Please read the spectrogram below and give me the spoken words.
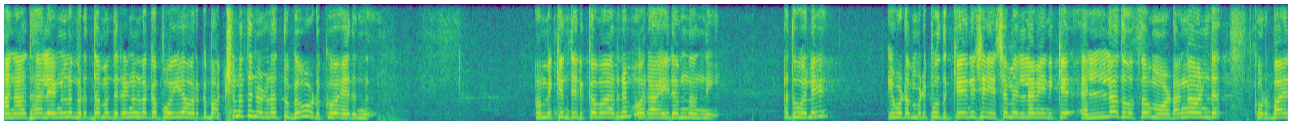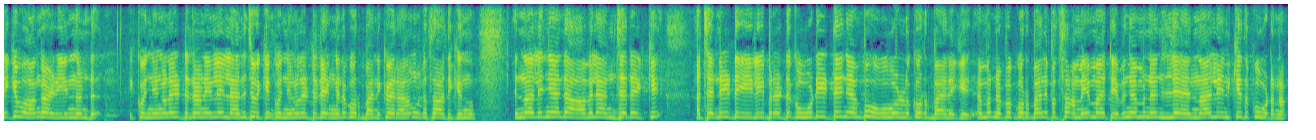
അനാഥാലയങ്ങളിലും വൃദ്ധമന്ദിരങ്ങളിലൊക്കെ പോയി അവർക്ക് ഭക്ഷണത്തിനുള്ള തുക കൊടുക്കുമായിരുന്നു. അമ്മയ്ക്കും തിരുക്കമാരനും ഒരായിരം നന്ദി. അതുപോലെ ഈ ഉടമ്പടി പുതുക്കിയതിന് ശേഷം എല്ലാം എനിക്ക് എല്ലാ ദിവസവും മുടങ്ങാണ്ട് കുർബാനയ്ക്ക് പോകാൻ കഴിയുന്നുണ്ട്. ഈ കുഞ്ഞുങ്ങളെ ഇട്ടിട്ടാണെങ്കിൽ എല്ലാവരും ചോദിക്കും കുഞ്ഞുങ്ങളെ ഇട്ടിട്ട് എങ്ങനെ കുർബാനയ്ക്ക് വരാൻ സാധിക്കുന്നു? എന്നാലും ഞാൻ രാവിലെ അഞ്ചരയ്ക്ക് അച്ഛന്റെ ഡെയിലി ബ്രെഡ് കൂടിയിട്ട് ഞാൻ പോവുകയുള്ളൂ കുർബാനയ്ക്ക്. ഞാൻ പറഞ്ഞപ്പോൾ കുർബാന ഇപ്പോൾ സമയം മാറ്റിയപ്പോൾ ഞാൻ പറഞ്ഞില്ല എന്നാലും എനിക്കിത് കൂടണം.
